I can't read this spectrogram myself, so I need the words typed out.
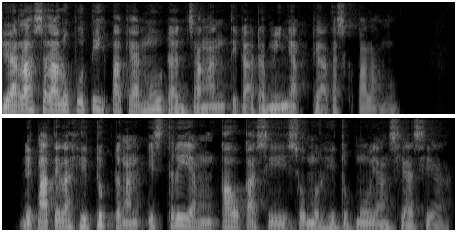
Biarlah selalu putih pakaianmu dan jangan tidak ada minyak di atas kepalamu Nikmatilah hidup dengan istri yang kau kasih seumur hidupmu yang sia-sia,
